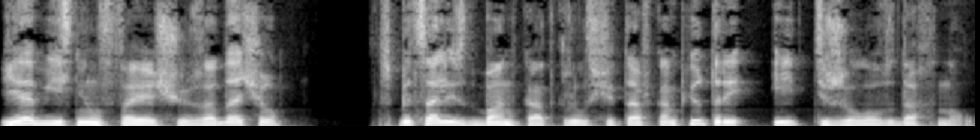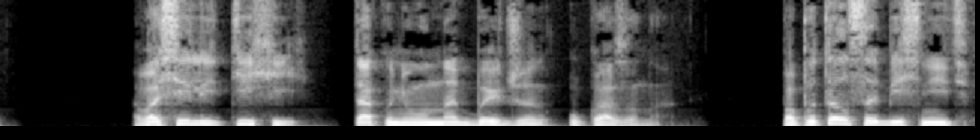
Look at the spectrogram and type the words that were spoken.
Я объяснил стоящую задачу, специалист банка открыл счета в компьютере и тяжело вздохнул. Василий Тихий, так у него на бейдже указано, попытался объяснить,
